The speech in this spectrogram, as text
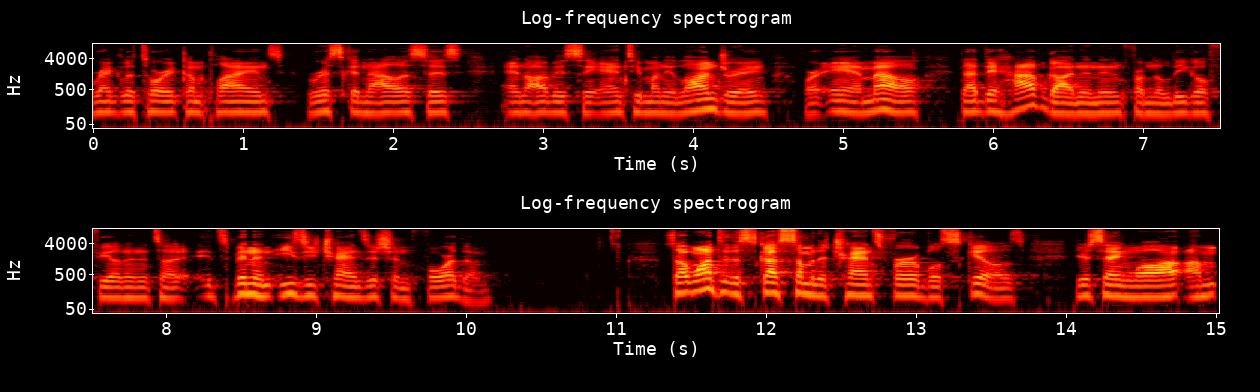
regulatory compliance, risk analysis, and obviously anti-money laundering or AML that they have gotten in from the legal field, and it's a it's been an easy transition for them. So I want to discuss some of the transferable skills. You're saying, well, I'm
